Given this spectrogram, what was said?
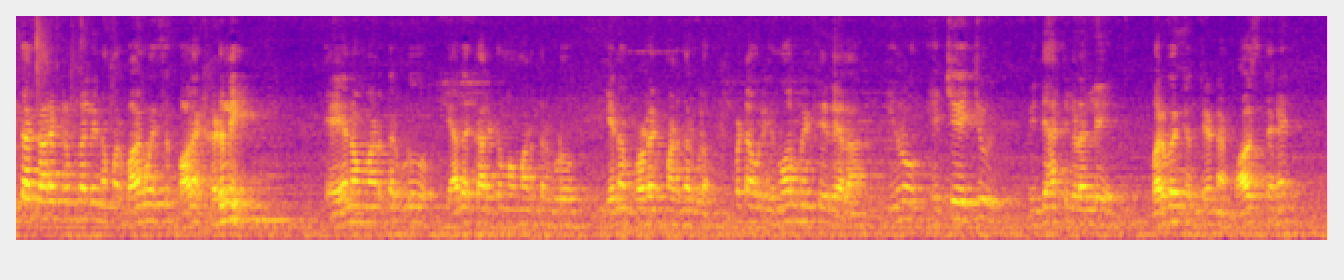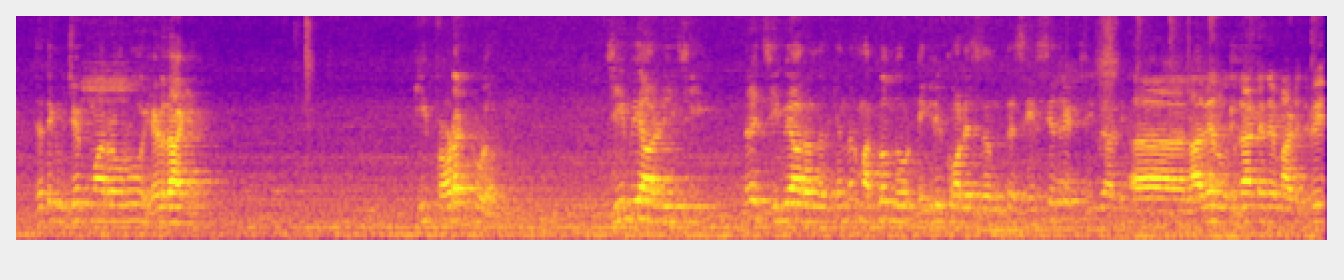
ಇಂಥ ಕಾರ್ಯಕ್ರಮದಲ್ಲಿ ನಮ್ಮ ಭಾಗವಹಿಸೋದು ಭಾಳ ಕಡಿಮೆ. ಏನೋ ಮಾಡ್ತಾರೆ ಬಿಡು, ಯಾವುದೇ ಕಾರ್ಯಕ್ರಮ ಮಾಡ್ತಾರೆ ಬಿಡು, ಏನೋ ಪ್ರಾಡಕ್ಟ್ ಮಾಡ್ತಾರೆ ಬಿಡು. ಬಟ್ ಅವ್ರ ಇನ್ವಾಲ್ವ್ಮೆಂಟ್ ಇದೆಯಲ್ಲ ಇನ್ನೂ ಹೆಚ್ಚು ಹೆಚ್ಚು ವಿದ್ಯಾರ್ಥಿಗಳಲ್ಲಿ ಬರಬೇಕಂತೇಳಿ ನಾನು ಭಾವಿಸ್ತೇನೆ. ಜೊತೆಗೆ ವಿಜಯಕುಮಾರ್ ಅವರು ಹೇಳಿದಾಗೆ ಈ ಪ್ರಾಡಕ್ಟ್ಗಳು G B R D C ಅಂದರೆ ಜಿ ಬಿ ಆರ್ ಅನ್ನೋದಕ್ಕಿಂತ ಮತ್ತೊಂದು ಡಿಗ್ರಿ ಕಾಲೇಜ್ ಅಂತ ಸೇರಿಸಿದ್ರೆ ಜಿ ಬಿ ಆರ್ ನಾವೇನು ಉದ್ಘಾಟನೆ ಮಾಡಿದ್ವಿ.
